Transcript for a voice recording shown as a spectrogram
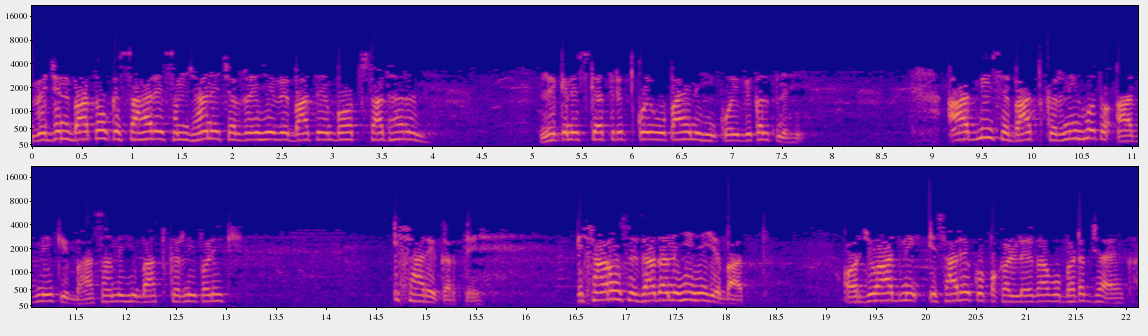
वे जिन बातों के सहारे समझाने चल रहे हैं, वे बातें बहुत साधारण हैं। लेकिन इसके अतिरिक्त कोई उपाय नहीं, कोई विकल्प नहीं। आदमी से बात करनी हो तो आदमी की भाषा में ही बात करनी पड़ेगी। इशारे करते हैं। इशारों से ज़्यादा नहीं है ये बात। और जो आदमी इशारे को पकड़ लेगा, वो भटक जाएगा।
